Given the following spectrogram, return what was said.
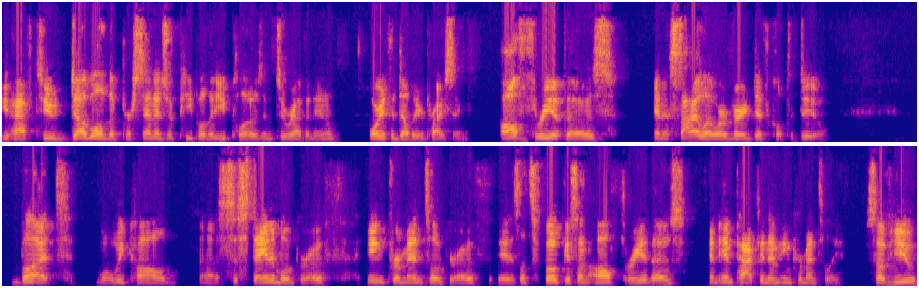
you have to double the percentage of people that you close into revenue, or you have to double your pricing. All mm-hmm. three of those in a silo are very difficult to do. But what we call uh, sustainable growth, incremental growth, is let's focus on all three of those and impacting them incrementally. So if mm-hmm. you,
